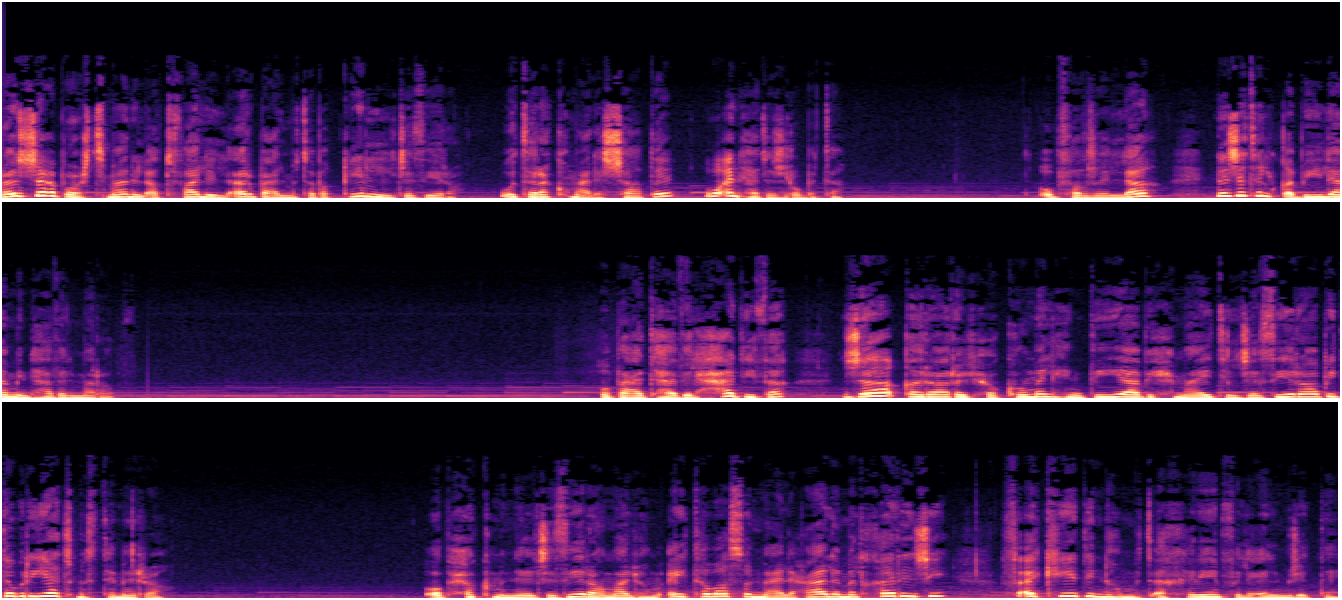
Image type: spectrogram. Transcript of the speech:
رجع بورتمان الأطفال الأربعة المتبقين للجزيرة وتركهم على الشاطئ وأنهى تجربته. وبفضل الله نجت القبيلة من هذا المرض. وبعد هذه الحادثة جاء قرار الحكومة الهندية بحماية الجزيرة بدوريات مستمرة. وبحكم أن الجزيرة ما لهم أي تواصل مع العالم الخارجي فأكيد أنهم متأخرين في العلم جدا.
